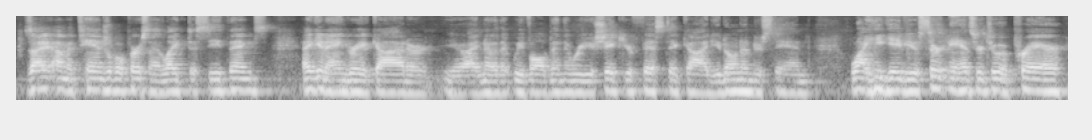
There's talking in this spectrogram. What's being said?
because I'm a tangible person. I like to see things. I get angry at God, or you know, I know that we've all been there where you shake your fist at God. You don't understand why He gave you a certain answer to a prayer.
